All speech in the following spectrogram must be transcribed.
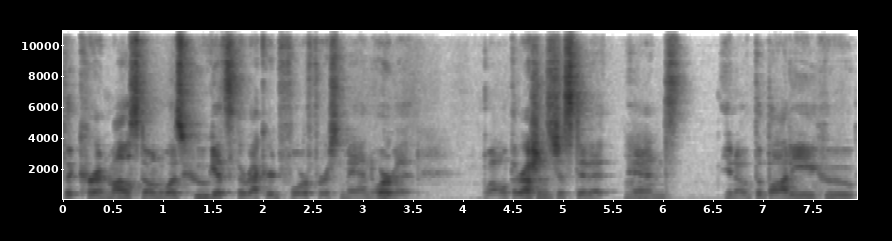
the current milestone was who gets the record for first manned orbit. Well, the Russians just did it, Mm-hmm. and you know the body who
